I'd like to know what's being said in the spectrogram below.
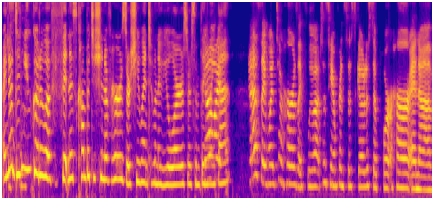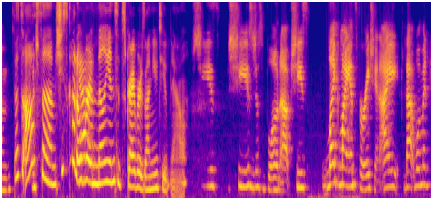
i know didn't you go to a fitness competition of hers or she went to one of yours or something no, like I, that? Yes i went to hers. I flew out to san francisco to support her and um that's awesome. She's got yeah. over a million subscribers on youtube now. She's she's just blown up. She's like my inspiration. I that woman,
